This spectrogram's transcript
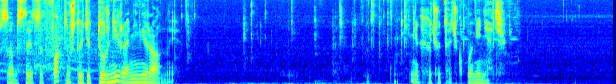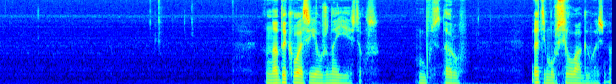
Сам остается фактом, что эти турниры, они неравные. Я хочу тачку поменять. На деквасе я уже наездился. Будь здоров. Давайте Мурсилага возьмем.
